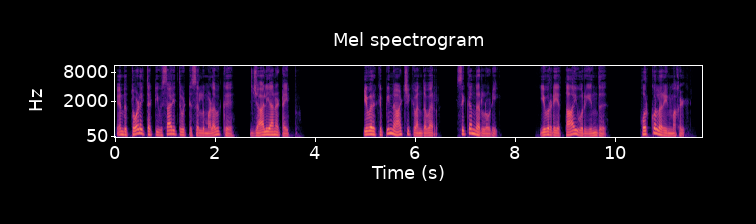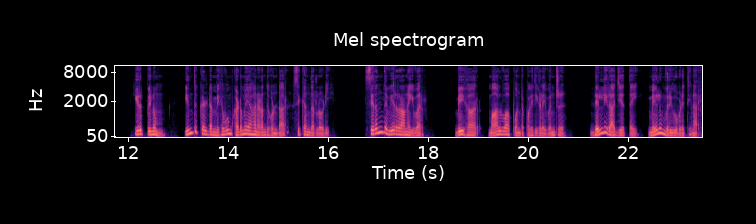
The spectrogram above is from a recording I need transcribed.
என்று தோளைத் தட்டி விசாரித்துவிட்டு செல்லும் அளவுக்கு ஜாலியான டைப். இவருக்கு பின் ஆட்சிக்கு வந்தவர் சிக்கந்தர் லோடி. இவருடைய தாய் ஒரு இந்து பொற்கொல்லரின் மகள். இருப்பினும் இந்துக்களிடம் மிகவும் கடுமையாக நடந்து கொண்டார் சிக்கந்தர் லோடி. சிறந்த வீரரான இவர் பீகார் மால்வா போன்ற பகுதிகளை வென்று டெல்லி ராஜ்யத்தை மேலும் விரிவுபடுத்தினார்.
